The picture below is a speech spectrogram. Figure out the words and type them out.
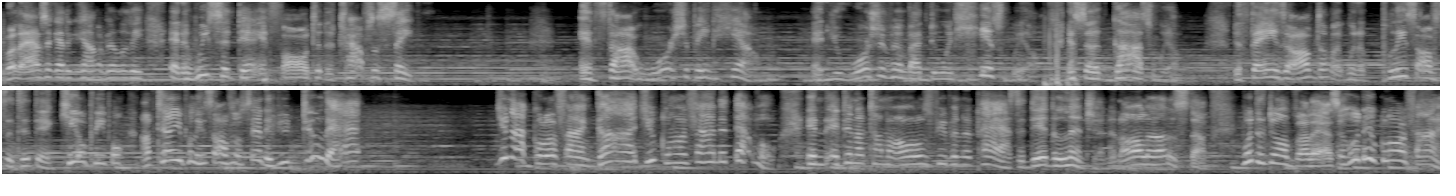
Brother Isaac got accountability. And if we sit there and fall to the traps of Satan and start worshiping him, and you worship him by doing his will instead of God's will, the things that I'm talking about, when a police officer sit there and kill people, I'm telling you, police officer said, if you do that, you're not glorifying God, you're glorifying the devil. And, and then I'm talking about all those people in the past that did the lynching and all the other stuff. What they doing, brother? I said, who they glorifying?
